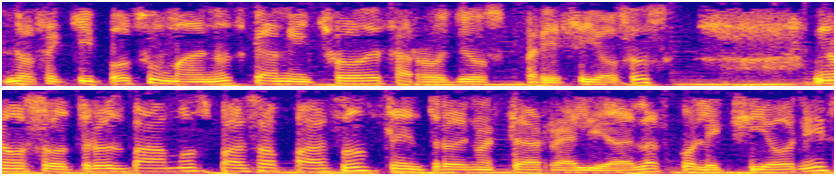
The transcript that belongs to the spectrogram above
los equipos humanos que han hecho desarrollos preciosos. Nosotros vamos paso a paso dentro de nuestra realidad de las colecciones,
